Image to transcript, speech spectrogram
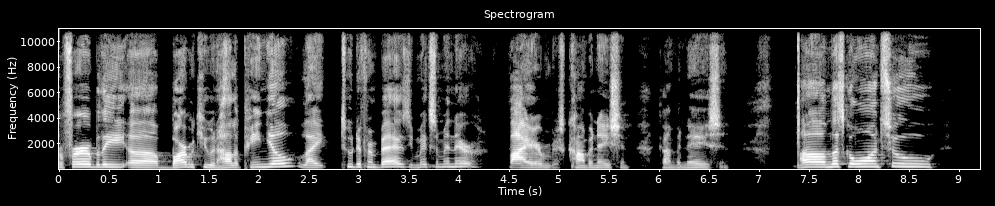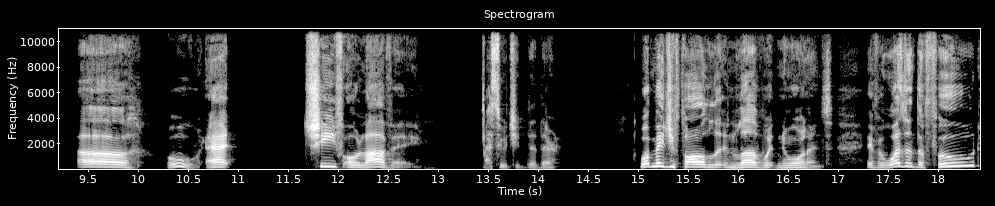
preferably uh, barbecue and jalapeno, like two different bags. You mix them in there. Fire combination. Combination. Um, let's go on to uh ooh, at Chief Olave. I see what you did there. What made you fall in love with New Orleans? If it wasn't the food,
